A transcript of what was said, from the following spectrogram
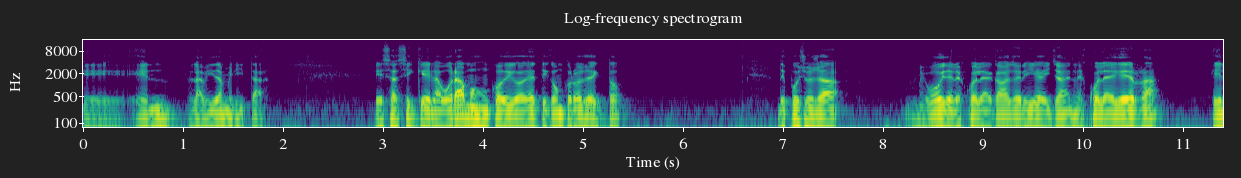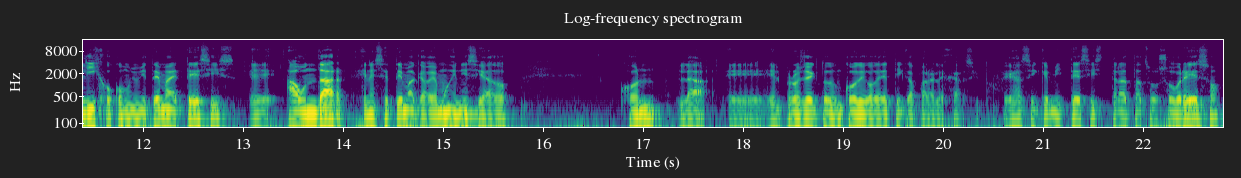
eh, en la vida militar. Es así que elaboramos un código de ética, un proyecto. Después yo ya me voy de la escuela de caballería y ya en la escuela de guerra elijo como mi tema de tesis ahondar en ese tema que habíamos iniciado con la, eh, el proyecto de un código de ética para el ejército. Es así que mi tesis trata sobre eso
